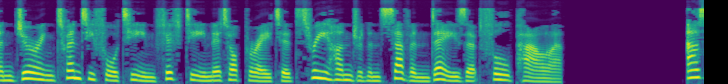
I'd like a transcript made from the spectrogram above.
and during 2014-15 it operated 307 days at full power. As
